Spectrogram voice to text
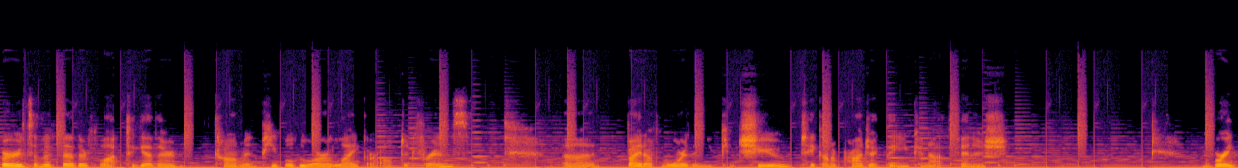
Birds of a feather flock together. Common. People who are alike are often friends. Uh, bite off more than you can chew. Take on a project that you cannot finish break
